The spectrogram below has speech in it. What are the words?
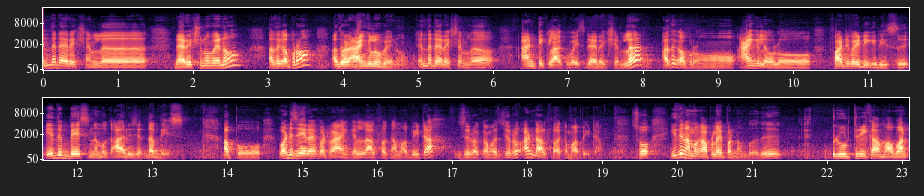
எந்த டைரெக்ஷனில் டைரெக்ஷனும் வேணும். அதுக்கப்புறம் அதோட ஆங்கிளும் வேணும். எந்த டைரெக்ஷனில் ஆன்டி கிளாக் வைஸ் டைரெக்ஷனில் அதுக்கப்புறம் ஆங்கிள் எவ்வளோ? ஃபார்ட்டி ஃபைவ் டிகிரிஸு எது பேஸ் நமக்கு ஆரிஜன் தான் பேஸ் அப்போது what is area of triangle alpha comma beta zero comma zero and alpha comma beta so இது நமக்கு அப்ளை பண்ணும்போது ரூட் த்ரீ காமா ஒன்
